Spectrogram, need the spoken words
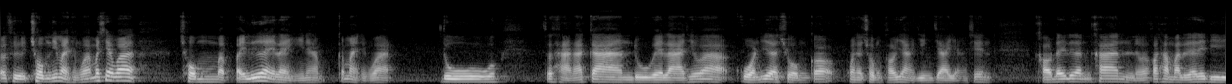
ก็คือชมนี่หมายถึงว่าไม่ใช่ว่าชมแบบไปเรื่อยอะไรอย่างนี้นะครับ ก็หมายถึงว่าดูสถานการณ์ดูเวลาที่ว่าควรที่จะชม ก็ควรจะชมเขาอย่างจริงใจอย่างเช่นเขาได้เลื่อนขั้น หรือว่าเขาทำอะไรได้ดี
